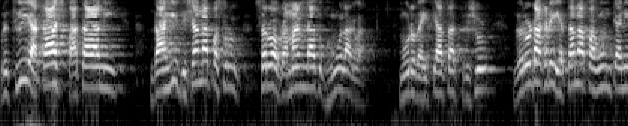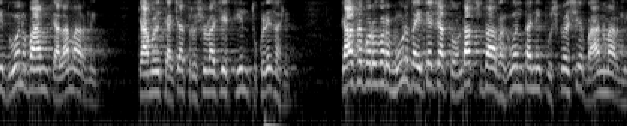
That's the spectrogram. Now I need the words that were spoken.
पृथ्वी आकाश पाताळानी दाही दिशांना पसरून सर्व ब्रह्मांडात घुमू लागला. मूर दैत्याचा त्रिशूळ गरुडाकडे येताना पाहून त्यांनी दोन बाण त्याला मारले. त्यामुळे त्याच्या त्रिशूळाचे तीन तुकडे झाले. त्याचबरोबर मूर दैत्याच्या तोंडात सुद्धा भगवंतांनी पुष्कळशे बाण मारले.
